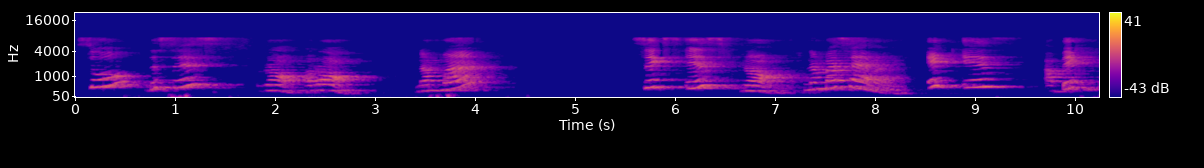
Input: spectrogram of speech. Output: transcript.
So this is wrong. Wrong. Number 6 is wrong. Number 7. It is a big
